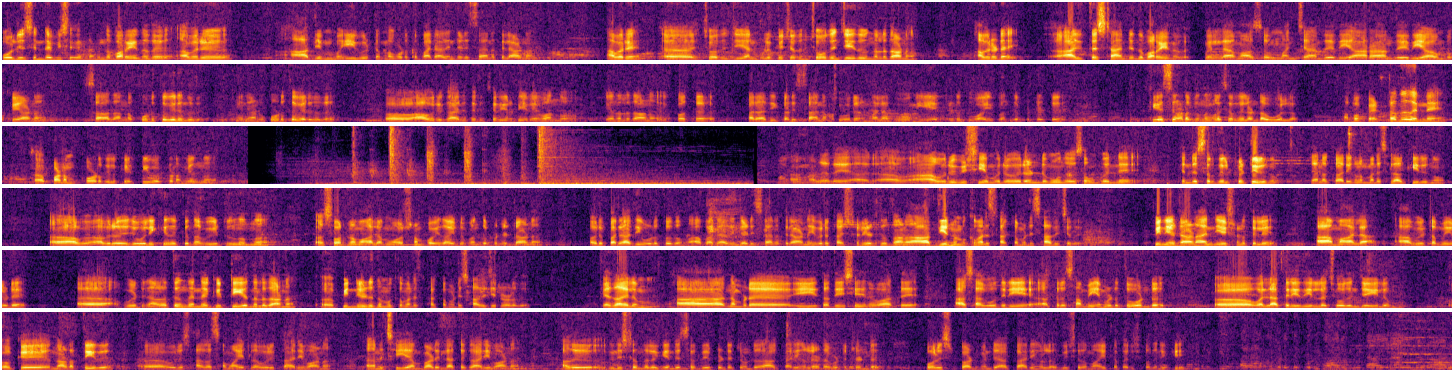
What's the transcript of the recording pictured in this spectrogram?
പോലീസിന്റെ വിശദീകരണം എന്ന് പറയുന്നത് അവർ ആദ്യം ഈ വീട്ടമ്മ കൊടുത്ത പരാതിന്റെ അടിസ്ഥാനത്തിലാണ് അവരെ ചോദ്യം ചെയ്യാൻ വിളിപ്പിച്ചതും ചോദ്യം ചെയ്തു എന്നുള്ളതാണ് അവരുടെ ആദ്യത്തെ സ്റ്റാൻഡ് എന്ന് പറയുന്നത്. എല്ലാ മാസവും അഞ്ചാം തീയതി ആറാം തീയതി ആകുമ്പോഴൊക്കെയാണ് സാധാരണ കൊടുത്തു വരുന്നത്. അങ്ങനെയാണ് കൊടുത്തു വരുന്നത്. ആ ഒരു കാര്യത്തിൽ ചെറിയൊരു ഡിലേ വന്നു എന്നുള്ളതാണ് ഇപ്പോഴത്തെ പരാതിക്ക് അടിസ്ഥാനം. ചൂരൽമല ഭൂമി ഏറ്റെടുത്തുമായി ബന്ധപ്പെട്ടിട്ട് കേസ് നടക്കുന്ന നിങ്ങളെ ചെറുതിലുണ്ടാവുമല്ലോ അപ്പോൾ പെട്ടെന്ന് തന്നെ പണം കോടതിയിൽ കെട്ടിവെക്കണം എന്ന്. അതെ ആ- ഒരു വിഷയം ഒരു രണ്ട് മൂന്ന് ദിവസം മുമ്പ് തന്നെ എന്റെ ശ്രദ്ധയിൽപ്പെട്ടിരുന്നു. ഞാൻ ആ കാര്യങ്ങൾ മനസ്സിലാക്കിയിരുന്നു. അവർ ജോലിക്ക് നിൽക്കുന്ന വീട്ടിൽ നിന്ന് സ്വർണമാല മോഷണം പോയതായിട്ട് ബന്ധപ്പെട്ടിട്ടാണ് അവർ പരാതി കൊടുത്തതും. ആ പരാതിന്റെ അടിസ്ഥാനത്തിലാണ് ഇവരെ കസ്റ്റഡി എടുത്തതെന്നാണ് ആദ്യം നമുക്ക് മനസ്സിലാക്കാൻ വേണ്ടി സാധിച്ചത്. പിന്നീടാണ് അന്വേഷണത്തിൽ ആ മാല ആ വീട്ടമ്മയുടെ വീട്ടിനകത്ത് തന്നെ കിട്ടി എന്നുള്ളതാണ് പിന്നീട് നമുക്ക് മനസ്സിലാക്കാൻ വേണ്ടി സാധിച്ചിട്ടുള്ളത്. ഏതായാലും ആ നമ്മുടെ ഈ തദ്ദേശീയ ജനവിഭാഗത്തെ ആ സഹോദരിയെ അത്ര സമയമെടുത്തുകൊണ്ട് വല്ലാത്ത രീതിയിലുള്ള ചോദ്യം ചെയ്യലും ഒക്കെ നടത്തിയത് ഒരു സാഹസമായിട്ടുള്ള ഒരു കാര്യമാണ്. അങ്ങനെ ചെയ്യാൻ പാടില്ലാത്ത കാര്യമാണ്. അത് മിനിസ്റ്റർ നിലയ്ക്ക് എന്റെ ശ്രദ്ധയിൽപ്പെട്ടിട്ടുണ്ട് ആ കാര്യങ്ങൾ ഇടപെട്ടിട്ടുണ്ട്. പോലീസ് ഡിപ്പാർട്ട്മെന്റ് ആ കാര്യങ്ങൾ വിശദമായിട്ടുള്ള പരിശോധനയ്ക്ക്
